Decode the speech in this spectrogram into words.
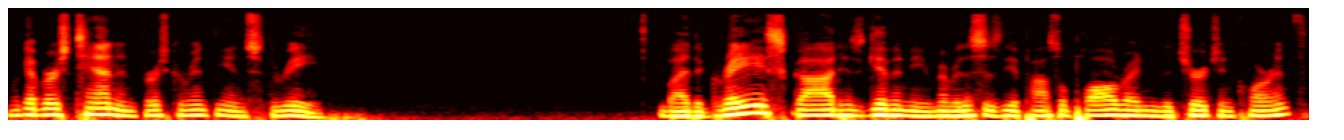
Look at verse 10 in 1 Corinthians 3. By the grace God has given me. Remember, this is the Apostle Paul writing to the church in Corinth.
